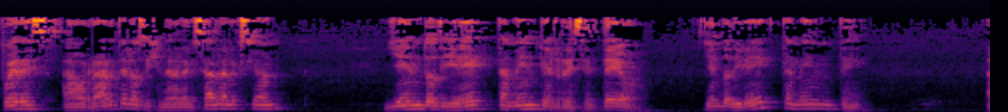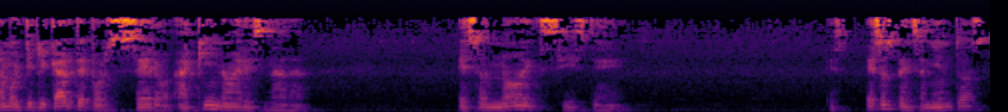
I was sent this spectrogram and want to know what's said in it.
puedes ahorrártelos y generalizar la lección yendo directamente al reseteo, yendo directamente a multiplicarte por cero. Aquí no eres nada. Eso no existe. Esos pensamientos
